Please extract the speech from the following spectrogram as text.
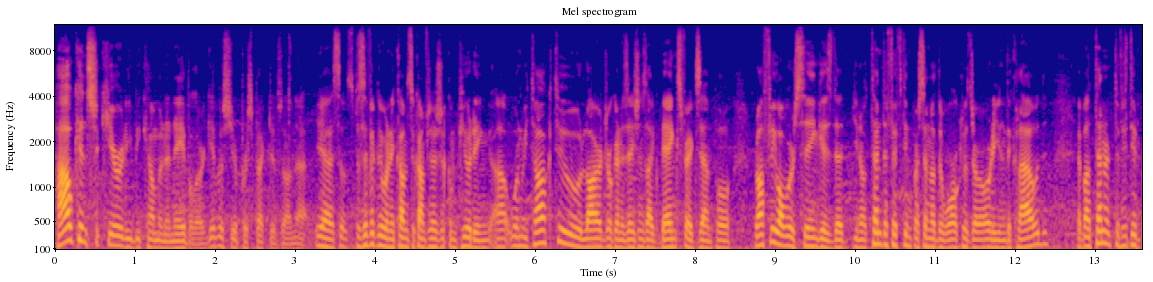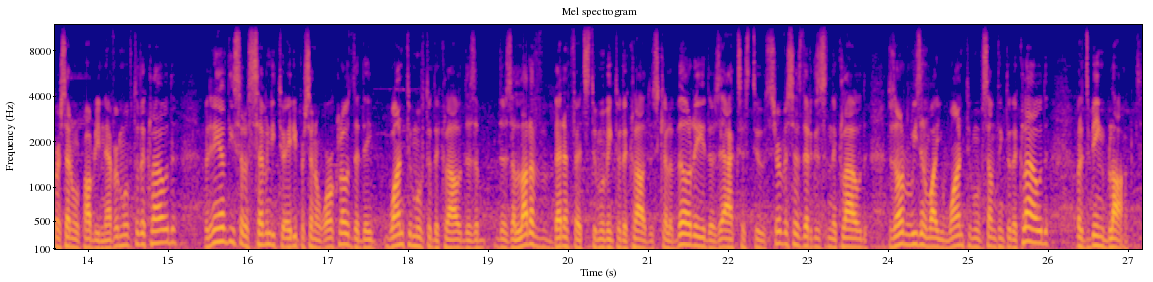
How can security become an enabler? Give us your perspectives on that. Yeah, so specifically when it comes to confidential computing, uh, when we talk to large organizations like banks, for example, roughly what we're seeing is that you know, 10 to 15% of the workloads are already in the cloud. About 10 to 15% will probably never move to the cloud. But then you have these sort of 70 to 80% of workloads that they want to move to the cloud. There's a, there's a lot of benefits to moving to the cloud. There's scalability, there's access to services that exist in the cloud. There's a lot of reason why you want to move something to the cloud, but it's being blocked.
